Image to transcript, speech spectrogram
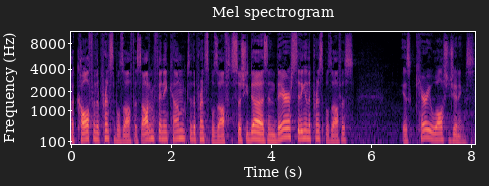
a call from the principal's office? Autumn Finney, come to the principal's office. So she does, and there, sitting in the principal's office, is Kerri Walsh Jennings.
